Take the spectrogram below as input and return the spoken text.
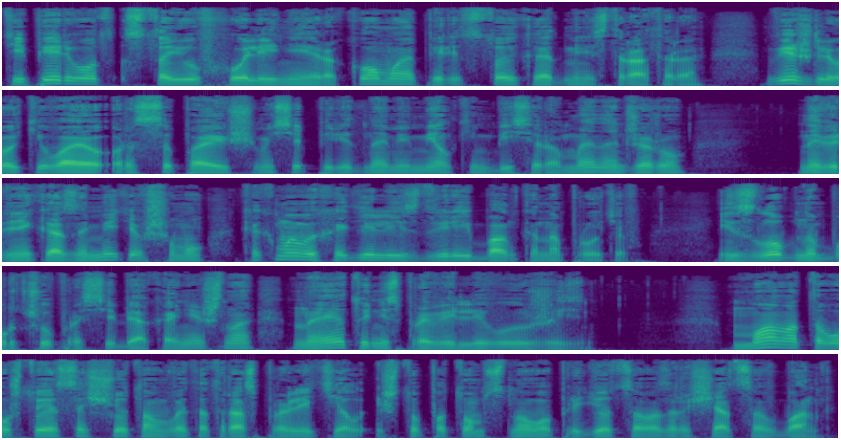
Теперь вот стою в холле нейрокома перед стойкой администратора, вежливо киваю рассыпающемуся перед нами мелким бисером менеджеру, наверняка заметившему, как мы выходили из дверей банка напротив, и злобно бурчу про себя, конечно, на эту несправедливую жизнь. Мало того, что я со счетом в этот раз пролетел, и что потом снова придется возвращаться в банк,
